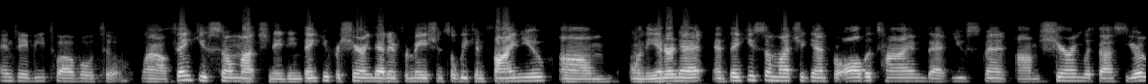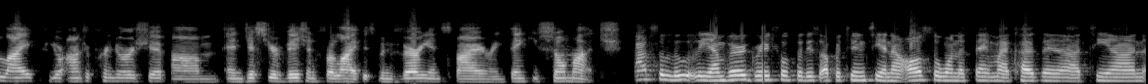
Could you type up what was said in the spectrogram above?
njb1202 wow thank you so much nadine. Thank you for sharing that information so we can find you um, on the internet. And thank you so much again for all the time that you spent um, sharing with us your life your entrepreneurship um, and just your vision for life. It's been very inspiring. Thank you so much. Absolutely. I'm very grateful for this opportunity and i also want to thank my cousin uh, tian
